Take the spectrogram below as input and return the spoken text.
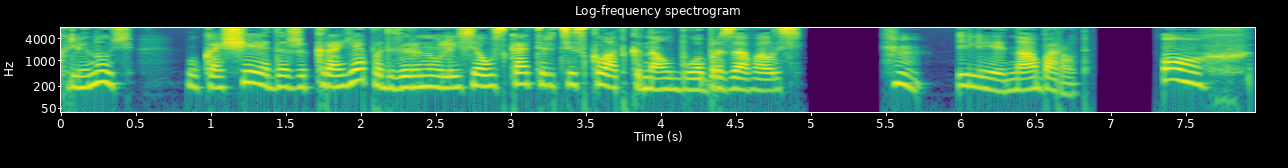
Клянусь, у Кощея даже края подвернулись, а у скатерти складка на лбу образовалась. Хм, или наоборот. «Ох,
